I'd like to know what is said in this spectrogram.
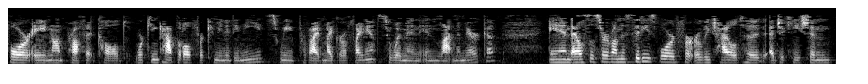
for a nonprofit called Working Capital for Community Needs. We provide microfinance to women in Latin America. And I also serve on the city's board for early childhood education.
